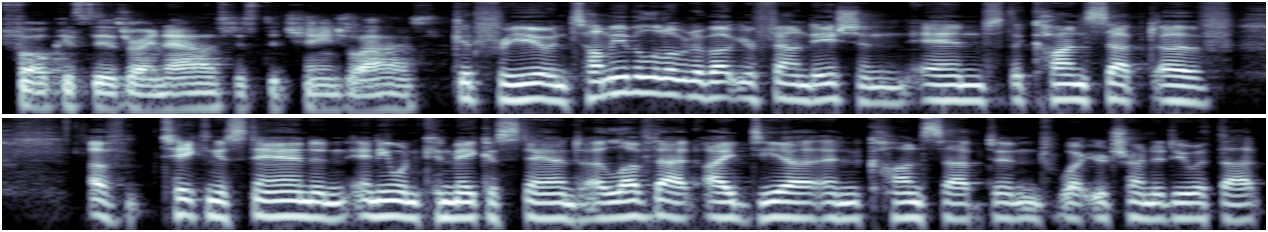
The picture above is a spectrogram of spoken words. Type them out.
focus is right now is just to change lives. Good for you. And tell me a little bit about your foundation and the concept of of taking a stand and anyone can make a stand. I love that idea and concept and what you're trying to do with that.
